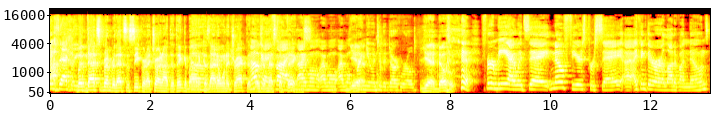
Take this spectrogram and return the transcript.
exactly. but that's remember that's the secret. I try not to think about it because I don't want to track them. Those okay, are messed fine. up things. I won't. I won't. I won't Yeah. bring you into the dark world. Yeah, don't. For me, I would say no fears per se. I, I think there are a lot of unknowns.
